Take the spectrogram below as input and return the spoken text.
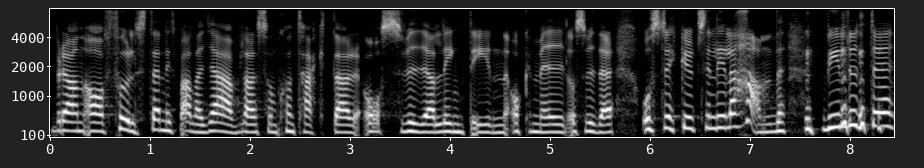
brann av fullständigt på alla jävlar som kontaktar oss via LinkedIn och mail och så vidare och sträcker ut sin lilla hand. Vill du inte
